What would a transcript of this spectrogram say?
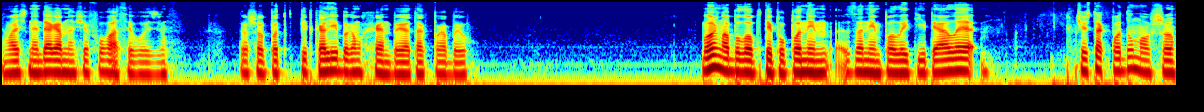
Бач, не даремно ще фугаси возю. То що під, під калібром хрен би я так пробив. Можна було б, типу, по ним, за ним полетіти, але щось так подумав, що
